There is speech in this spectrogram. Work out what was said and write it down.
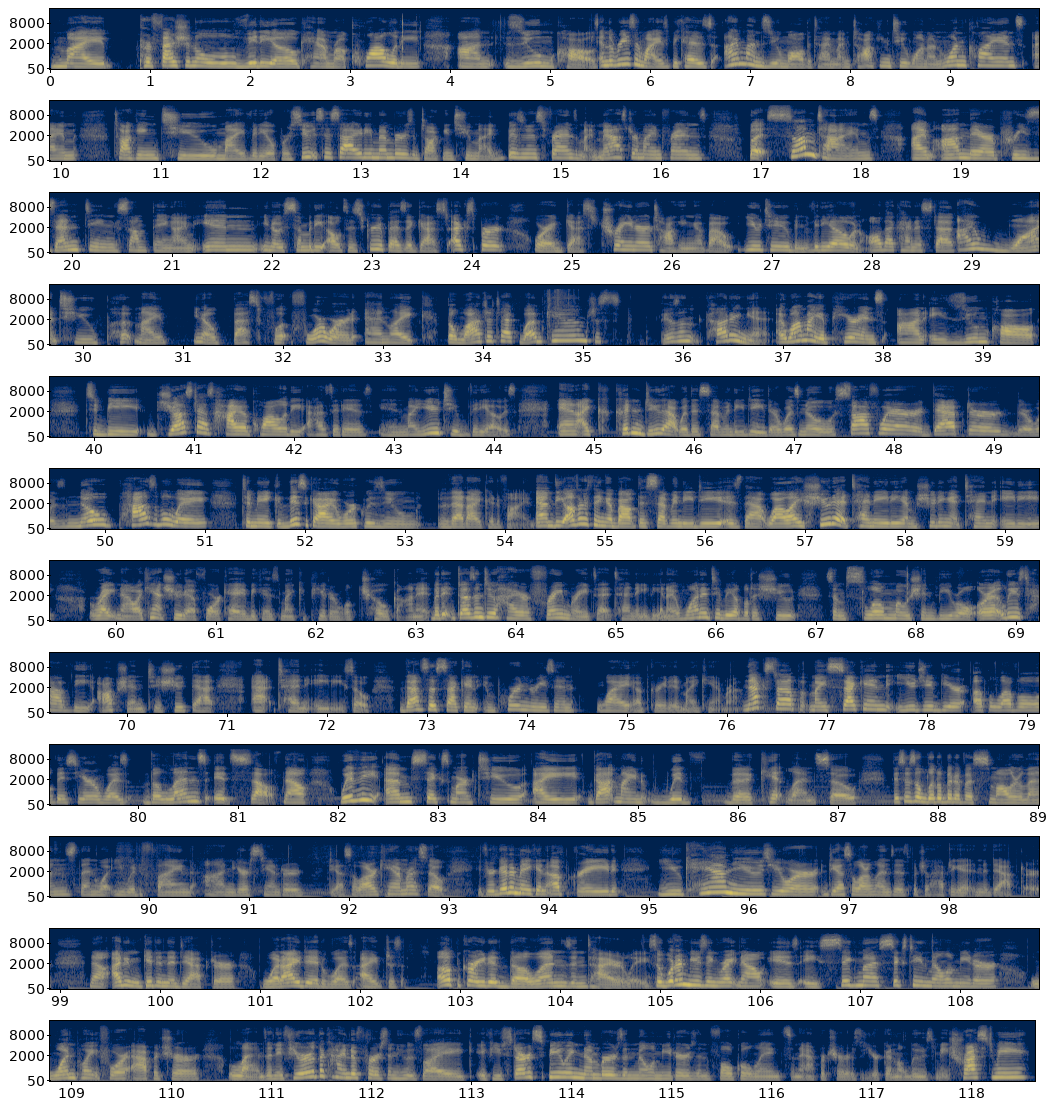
my professional video camera quality on Zoom calls. And the reason why is because I'm on Zoom all the time. I'm talking to one-on-one -on -one clients. I'm talking to my Video Pursuit Society members. I'm talking to my business friends, my mastermind friends. But sometimes I'm on there presenting something. I'm in, you know, somebody else's group as a guest expert or a guest trainer talking about YouTube and video and all that kind of stuff. I want to put my you know, best foot forward and like the Logitech webcam just isn't cutting it. I want my appearance on a Zoom call to be just as high a quality as it is in my YouTube videos. And I couldn't do that with a 70D. There was no software, adapter, there was no possible way to make this guy work with Zoom that I could find. And the other thing about the 70D is that while I shoot at 1080, I'm shooting at 1080 right now. I can't shoot at 4K because my computer will choke on it, but it doesn't do higher frame rates at 1080. And I wanted to be able to shoot some slow motion B-roll or at least have the option to shoot that at 1080. So that's the second important reason why I upgraded my camera. Next up, my second YouTube gear up level this year was the lens itself. Now, with the M6 Mark II, I got mine with the kit lens. So this is a little bit of a smaller lens than what you would find on your standard DSLR camera. So if you're gonna make an upgrade, you can use your DSLR lenses, but you'll have to get an adapter. Now, I didn't get an adapter. What I did was I just upgraded the lens entirely. So what I'm using right now is a Sigma 16 millimeter 1.4 aperture lens. And if you're the kind of person who's like, if you start spewing numbers and millimeters and focal lengths and apertures, you're gonna lose me. Trust me,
